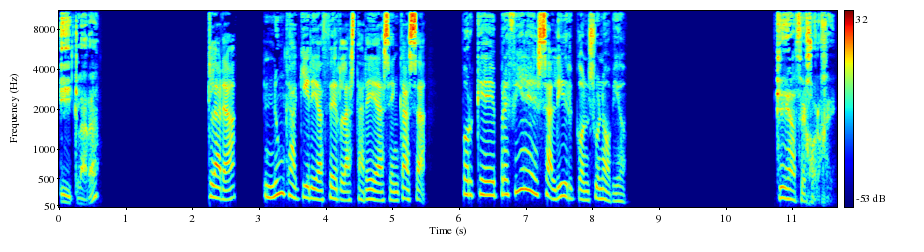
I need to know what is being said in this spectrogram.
¿Y Clara? Clara nunca quiere hacer las tareas en casa porque prefiere salir con su novio. ¿Qué hace Jorge?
